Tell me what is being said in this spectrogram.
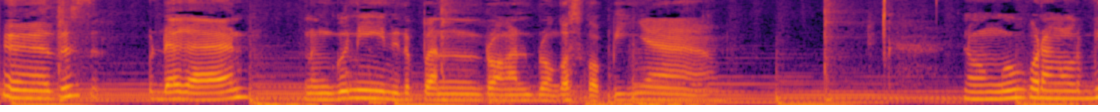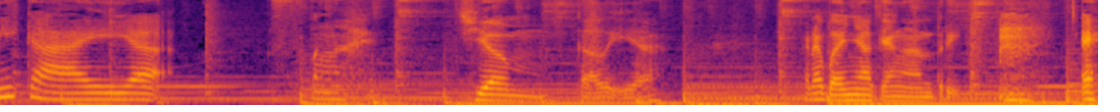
Nah, terus udah kan nunggu nih di depan ruangan bronkoskopinya nunggu kurang lebih kayak setengah jam kali ya. Karena banyak yang ngantri. Eh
